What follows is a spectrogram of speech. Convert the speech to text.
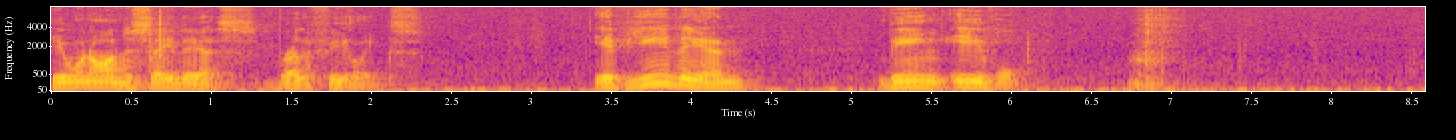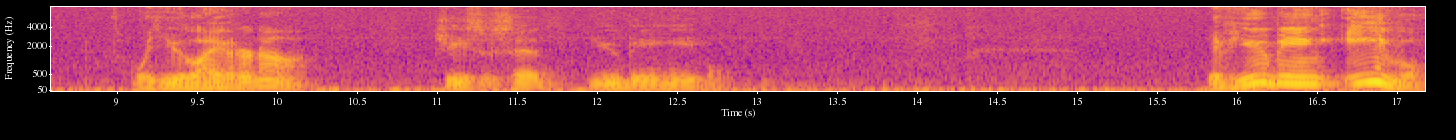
He went on to say this, Brother Felix. If ye then, being evil, whether you like it or not. Jesus said, You being evil. If you being evil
